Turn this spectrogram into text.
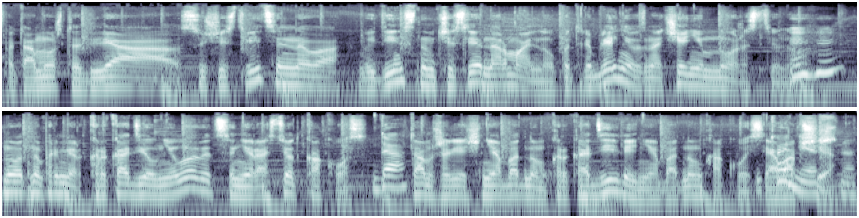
Потому что для существительного в единственном числе нормальное употребление в значении множественного. Ну вот, например, крокодил не ловится, не растет кокос. Да. Там же речь не об одном крокодиле, не об одном кокосе, а вообще Конечно.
